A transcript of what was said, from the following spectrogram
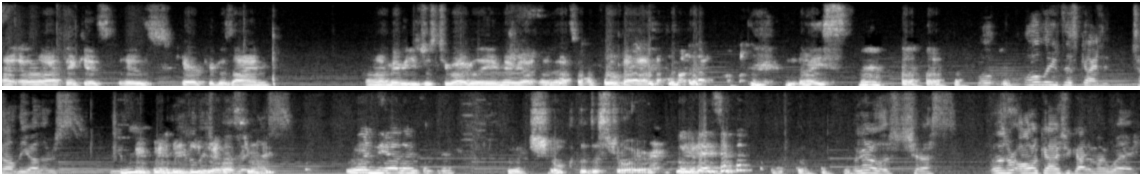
I, I don't know. I think his his character design. I don't know. Maybe he's just too ugly. Maybe uh, that's what I feel bad. Nice. We'll, we'll leave this guy to tell the others. Leave, leave Yeah, that's right. witness. When the others appear. Choke the destroyer. Look at all those chests. Those are all guys who got in my way.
